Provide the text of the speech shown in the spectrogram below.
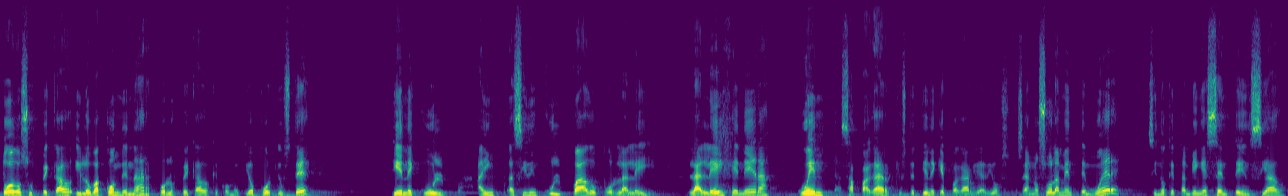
todos sus pecados y lo va a condenar por los pecados que cometió, porque usted tiene culpa, ha, ha sido inculpado por la ley. La ley genera cuentas a pagar que usted tiene que pagarle a Dios. O sea, no solamente muere, sino que también es sentenciado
